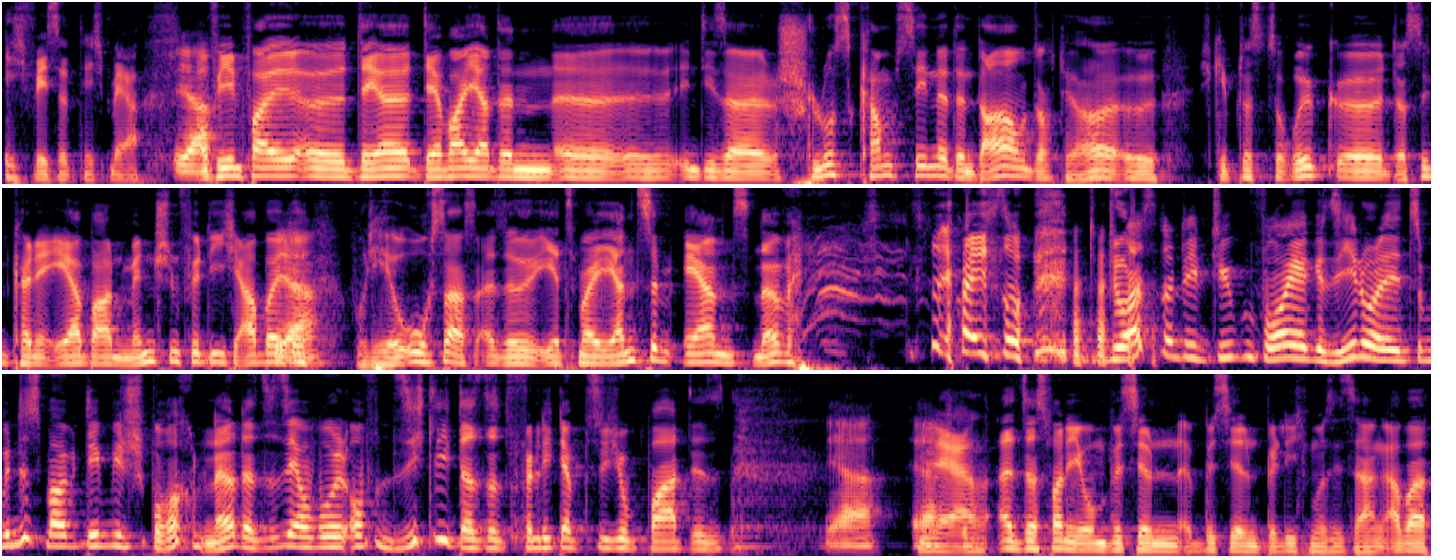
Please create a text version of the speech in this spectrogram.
ich weiß es nicht mehr. Ja. Auf jeden Fall, äh, der, der war ja dann äh, in dieser Schlusskampfszene dann da und sagt, ja, äh, ich gebe das zurück, äh, das sind keine ehrbaren Menschen, für die ich arbeite. Ja. Wo du hier auch sagst, also jetzt mal ganz im Ernst, ne? Also, du hast doch den Typen vorher gesehen oder zumindest mal mit dem gesprochen, ne? Das ist ja wohl offensichtlich, dass das völlig der Psychopath ist. Ja. Ja, ja also das fand ich auch ein bisschen, ein bisschen billig, muss ich sagen. Aber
